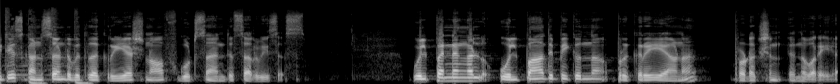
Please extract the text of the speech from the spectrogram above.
it is concerned with the creation of goods and services ഉൽപ്പന്നങ്ങൾ ഉൽപ്പാദിപ്പിക്കുന്ന പ്രക്രിയയാണ് പ്രൊഡക്ഷൻ എന്ന് പറയുക.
